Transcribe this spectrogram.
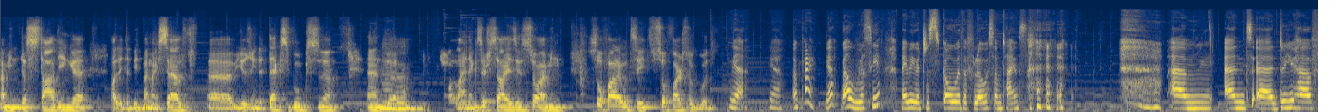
i mean just studying uh, a little bit by myself uh, using the textbooks and mm-hmm. online exercises. So i mean so far i would say it's so far so good. Yeah yeah. Okay yeah well we'll see. Maybe we just go with the flow sometimes um, and uh, do you have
